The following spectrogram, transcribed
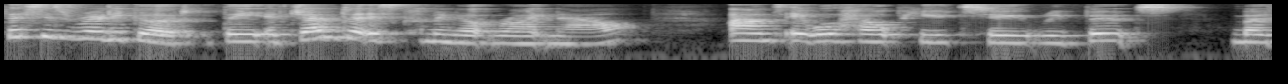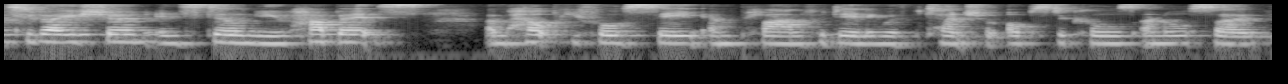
This is really good. The agenda is coming up right now and it will help you to reboot motivation, instill new habits, um, help you foresee and plan for dealing with potential obstacles, and also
